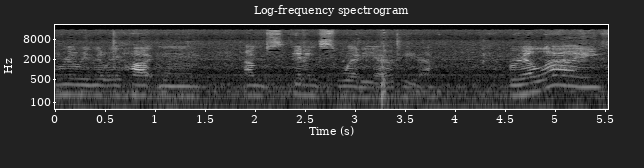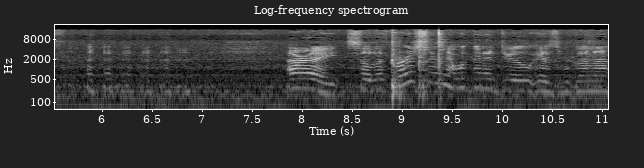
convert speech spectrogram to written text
really, really hot and I'm getting sweaty out here. Real life. Alright, so the first thing that we're going to do is we're going to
